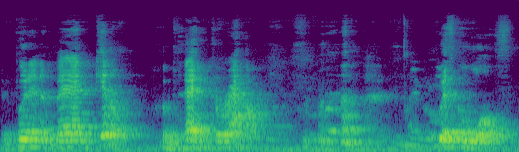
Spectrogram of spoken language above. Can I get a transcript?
and put in a bad kennel, a bad corral with a wolf.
